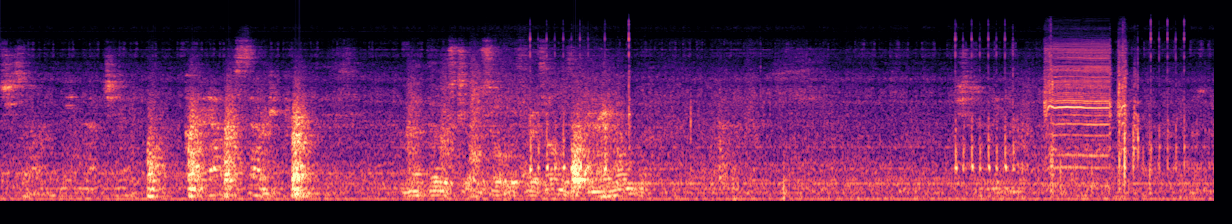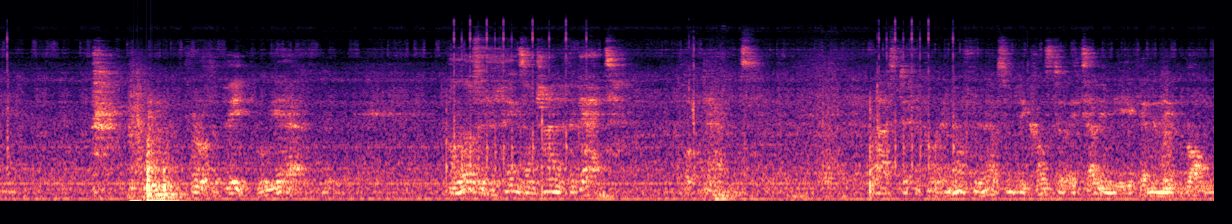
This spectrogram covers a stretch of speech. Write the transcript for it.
She's not going to be in that chair. I have a son. Let those two hold it for as long as I can remember. For other people, yeah. Well, those are the things I'm trying to forget. Put downs. Life's difficult enough without somebody constantly telling me you're getting it wrong.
